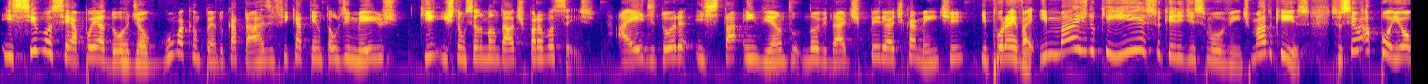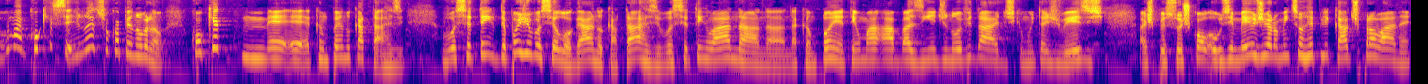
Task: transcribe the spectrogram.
E se você é apoiador de alguma campanha do Catarse, fique atento aos e-mails que estão sendo mandados para vocês a editora está enviando novidades periodicamente e por aí vai. E mais do que isso, queridíssimo ouvinte, mais do que isso, se você apoiou alguma, qualquer seja, não é só com a Penumbra não, qualquer hum, é, é, campanha no Catarse, você tem, depois de você logar no Catarse, você tem lá na, na, na campanha, tem uma abazinha de novidades, que muitas vezes as pessoas, os e-mails geralmente são replicados para lá, né?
